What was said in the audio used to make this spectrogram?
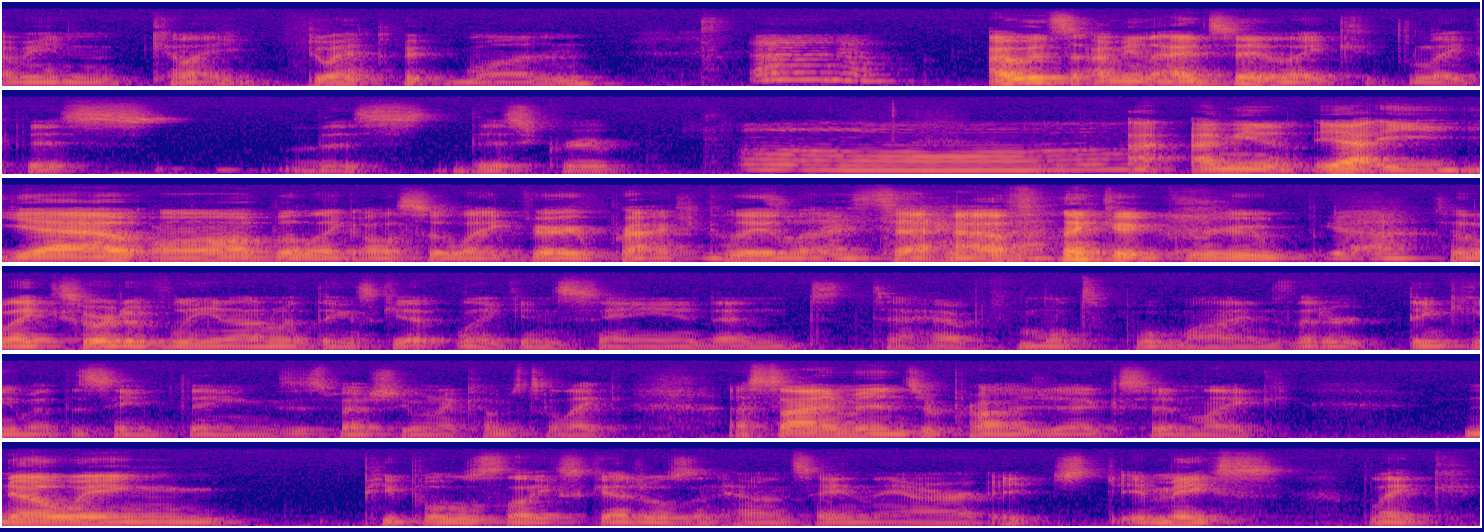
I mean, can I do I have to pick one? Uh, no. I would. I mean, I'd say like like this this this group. Aww. I, I mean, yeah, yeah, aw, but like also like very practically, That's like to have like a group yeah. to like sort of lean on when things get like insane and to have multiple minds that are thinking about the same things especially when it comes to like assignments or projects and like knowing people's like schedules and how insane they are it it makes like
